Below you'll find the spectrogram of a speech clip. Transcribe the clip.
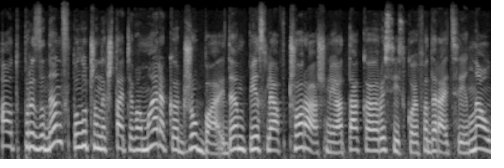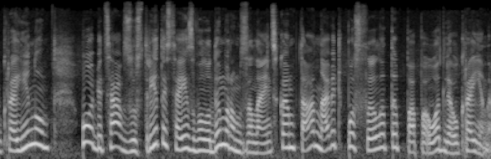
А от президент Сполучених Штатів Америки Джо Байден після вчорашньої атаки Російської Федерації на Україну пообіцяв зустрітися із Володимиром Зеленським та навіть посилити ППО для України.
